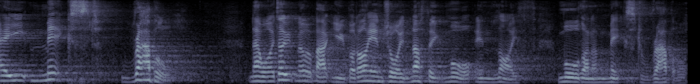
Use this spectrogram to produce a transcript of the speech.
a mixed rabble. Now, I don't know about you, but I enjoy nothing more in life more than a mixed rabble.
